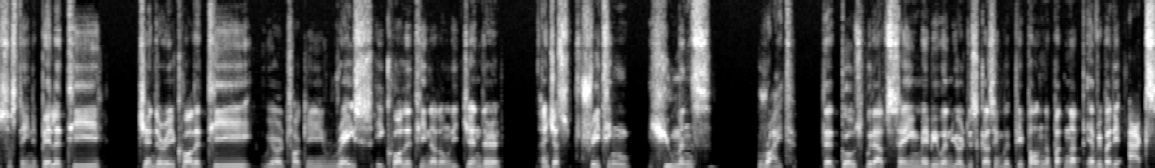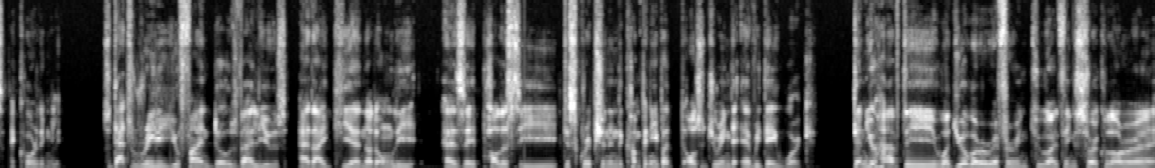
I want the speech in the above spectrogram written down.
sustainability, gender equality. We are talking race equality, not only gender, and just treating humans right. That goes without saying, maybe when you're discussing with people, but not everybody acts accordingly. So that's really, you find those values at IKEA, not only as a policy description in the company, but also during the everyday work. Then you have the what you were referring to, I think, circular uh,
